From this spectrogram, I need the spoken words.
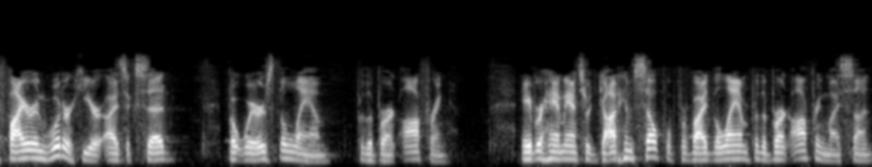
fire and wood are here, Isaac said, but where's the lamb for the burnt offering? Abraham answered, God himself will provide the lamb for the burnt offering, my son.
